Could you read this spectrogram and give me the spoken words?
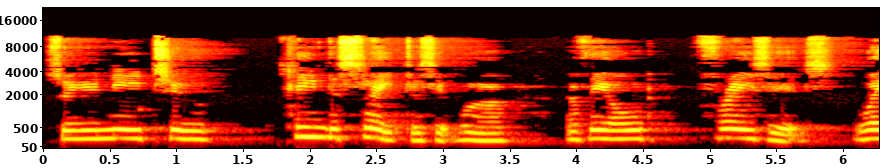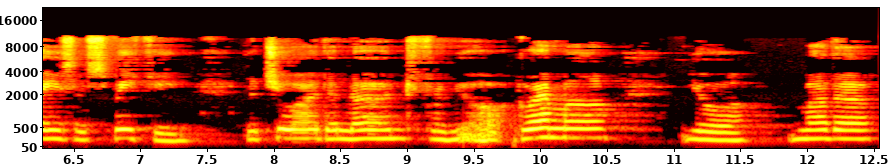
So you need to clean the slate, as it were, of the old phrases, ways of speaking, that you either learned from your grandma, your mother,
